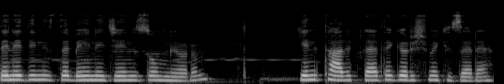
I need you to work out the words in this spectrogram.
Denediğinizde beğeneceğinizi umuyorum. Yeni tariflerde görüşmek üzere.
